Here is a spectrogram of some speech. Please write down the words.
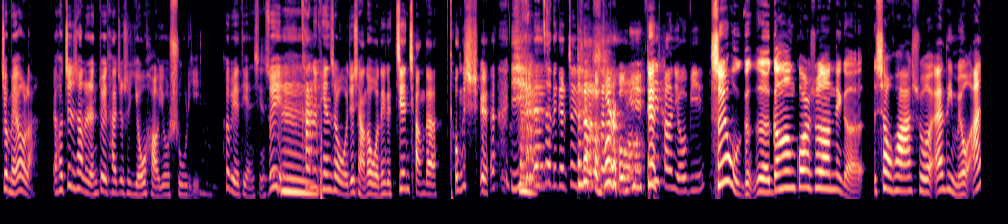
就没有了。然后镇上的人对他就是友好又疏离，特别典型。所以看这片子，我就想到我那个坚强的同学，一个人在那个镇上很不容易非常牛逼。所以我刚呃刚刚官儿说到那个校花说艾莉没有安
